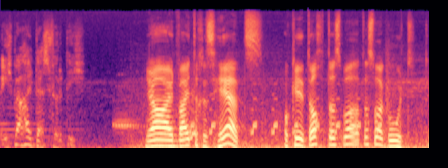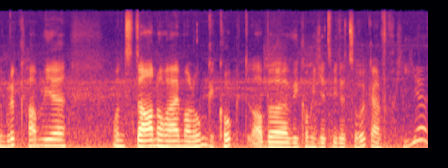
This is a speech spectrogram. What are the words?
ich behalte das für dich. Ja, ein weiteres Herz. Okay, doch, das war, das war gut. Zum Glück haben wir uns da noch einmal umgeguckt. Aber wie komme ich jetzt wieder zurück? Einfach hier?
